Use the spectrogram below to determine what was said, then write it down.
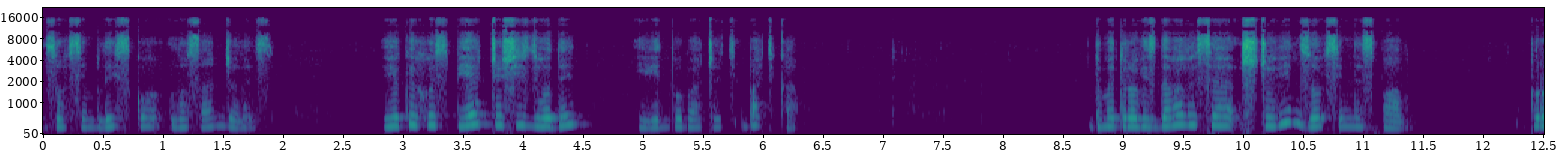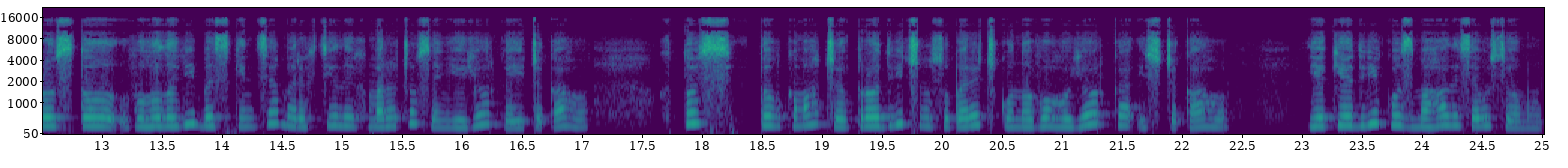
Зовсім близько Лос-Анджелес. Якихось п'ять чи шість годин, і він побачить батька. Дмитрові здавалося, що він зовсім не спав. Просто в голові без кінця мерехтіли хмарочоси Нью-Йорка і Чикаго. Хтось товкмачив про одвічну суперечку Нового Йорка із Чикаго, які одвіку змагалися в усьому.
